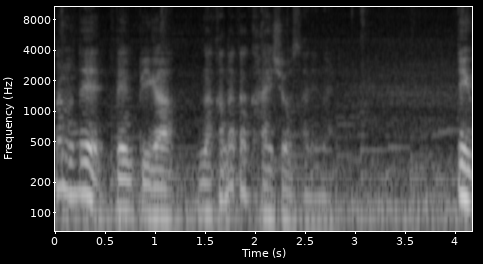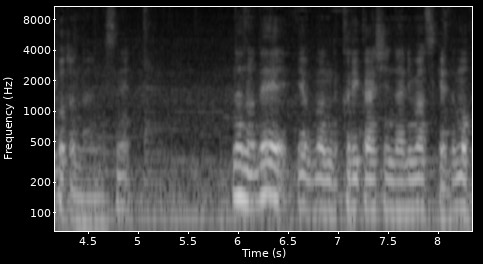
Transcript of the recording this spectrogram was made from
なので便秘がなかなか解消されないっていうことになるんですね。なのでやっぱ繰り返しになりますけども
